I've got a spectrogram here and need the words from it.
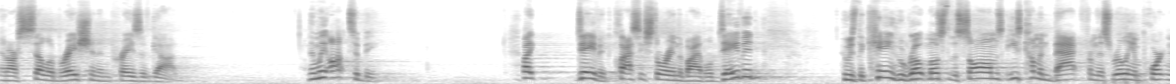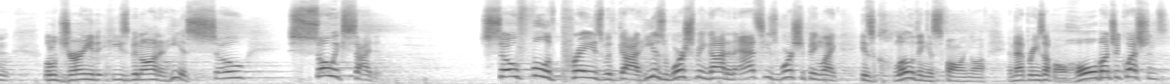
in our celebration and praise of God than we ought to be. Like David, classic story in the Bible. David, who is the king who wrote most of the Psalms, he's coming back from this really important little journey that he's been on, and he is so, so excited, so full of praise with God. He is worshiping God, and as he's worshiping, like his clothing is falling off. And that brings up a whole bunch of questions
